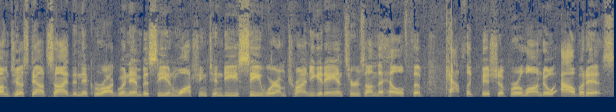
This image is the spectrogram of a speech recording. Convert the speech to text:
I'm just outside the Nicaraguan embassy in Washington, D.C., where I'm trying to get answers on the health of Catholic Bishop Rolando Alvarez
